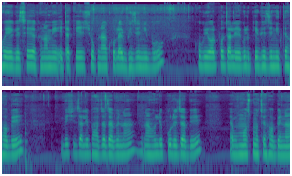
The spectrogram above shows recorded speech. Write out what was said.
হয়ে গেছে, এখন আমি এটাকে শুকনা খোলায় ভেজে নিব। খুবই অল্প জালে এগুলোকে ভেজে নিতে হবে। বেশি জালে ভাজা যাবে না না হলে পুড়ে যাবে এবং মচমচে হবে না।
